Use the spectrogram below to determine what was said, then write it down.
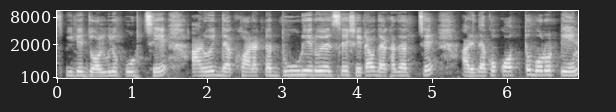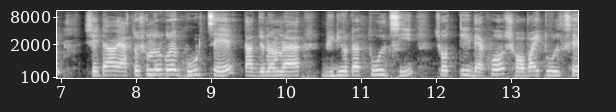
স্পিডে জলগুলো পড়ছে। আর ওই দেখো আর একটা দূরে রয়েছে, সেটাও দেখা যাচ্ছে। আর দেখো, কত বড় ট্রেন সেটা এত সুন্দর করে ঘুরছে, তার জন্য আমরা ভিডিওটা তুলছি। সত্যি দেখো, সবাই তুলছে,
